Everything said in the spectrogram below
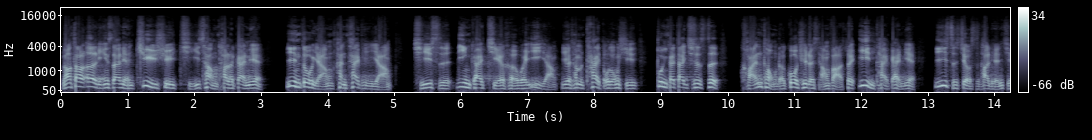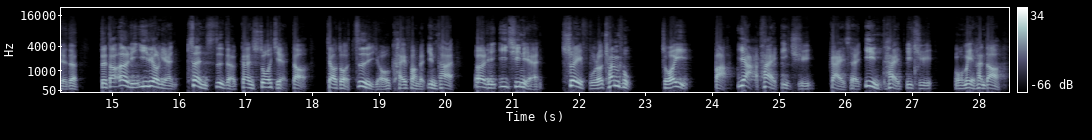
然后到了二零一三年继续提倡他的概念，印度洋和太平洋其实应该结合为一洋，因为他们太多东西不应该在一起是。传统的过去的想法，所以印太概念一直就是它连接的。所以到二零一六年正式的更缩减到叫做自由开放的印太。二零一七年说服了川普，所以把亚太地区改成印太地区。我们也看到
